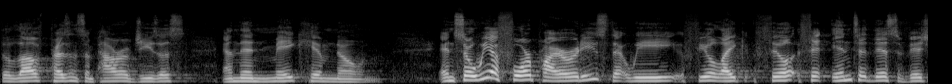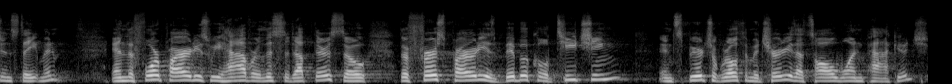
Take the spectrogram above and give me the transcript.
the love, presence, and power of Jesus and then make him known. And so we have four priorities that we feel like fit into this vision statement. And the four priorities we have are listed up there. So the first priority is biblical teaching and spiritual growth and maturity. That's all one package.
